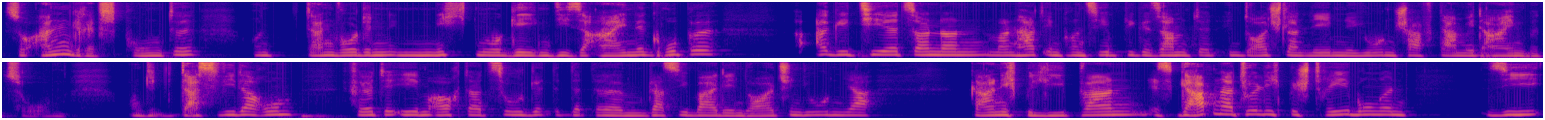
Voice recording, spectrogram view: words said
so Angriffspunkte. Und dann wurde nicht nur gegen diese eine Gruppe agitiert, sondern man hat im Prinzip die gesamte in Deutschland lebende Judenschaft damit einbezogen. Und das wiederum führte eben auch dazu, ähm, dass sie bei den deutschen Juden ja gar nicht beliebt waren. Es gab natürlich Bestrebungen, sie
